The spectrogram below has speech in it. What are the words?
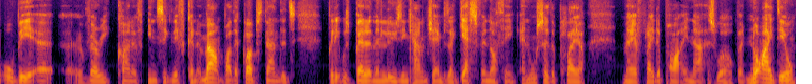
albeit a, a very kind of insignificant amount by the club standards. But it was better than losing Callum Chambers, I guess, for nothing. And also the player may have played a part in that as well, but not ideal.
